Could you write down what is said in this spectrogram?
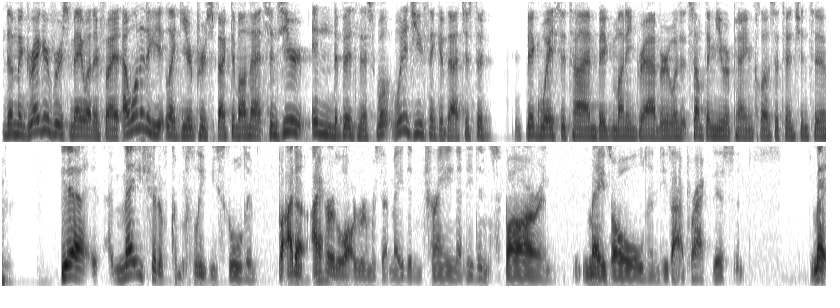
the McGregor versus Mayweather fight. I wanted to get like your perspective on that since you're in the business. What what did you think of that? Just a big waste of time, big money grabber. Was it something you were paying close attention to? Yeah, May should have completely schooled him, but I don't. I heard a lot of rumors that May didn't train and he didn't spar, and May's old and he's out of practice, and May,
